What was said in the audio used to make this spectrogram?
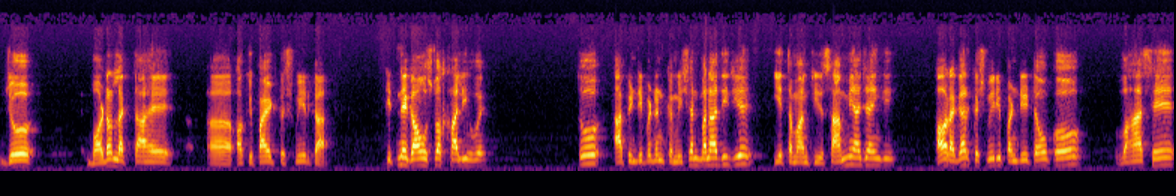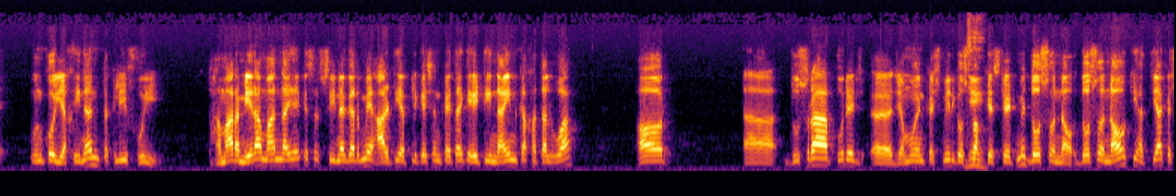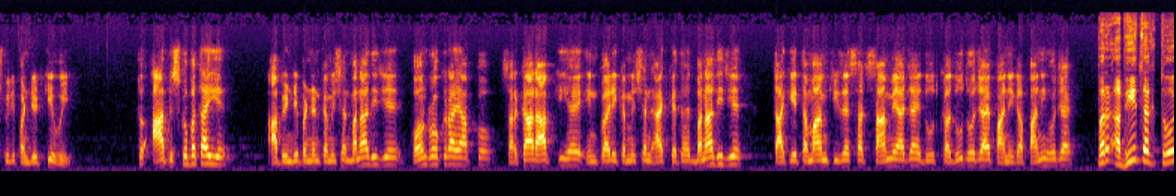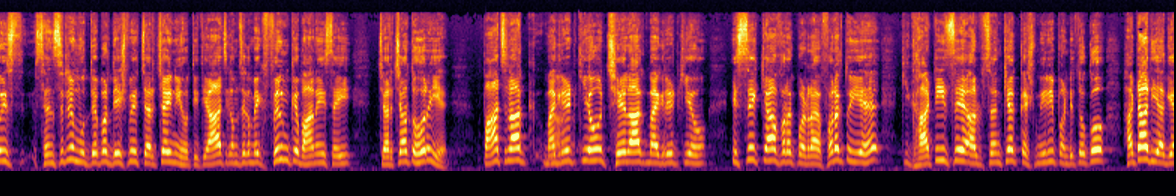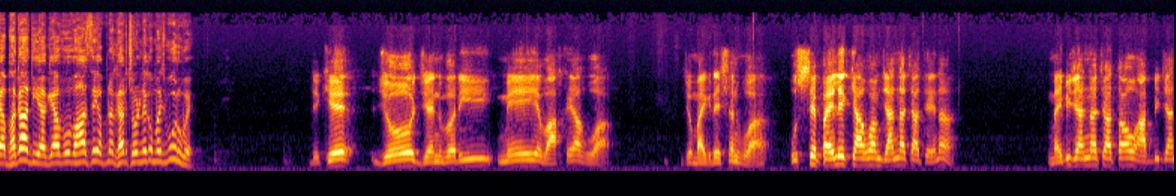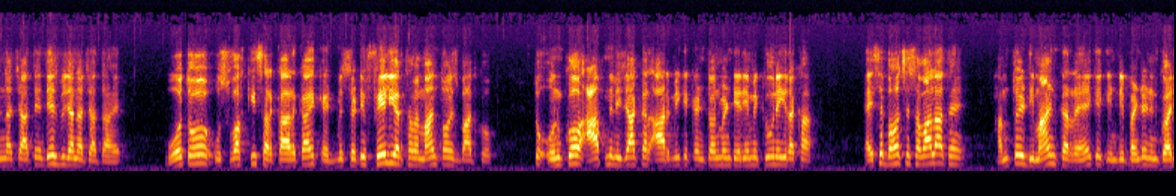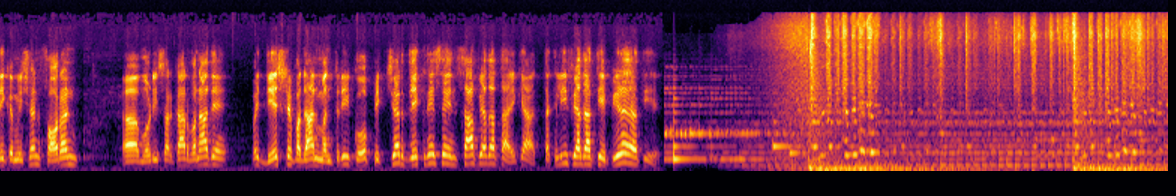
जो बॉर्डर लगता है ऑक्यूपाइड कश्मीर का, कितने गाँव उस वक्त खाली हुए? तो आप इंडिपेंडेंट कमीशन बना दीजिए, ये तमाम चीज़ें सामने आ जाएँगी। और अगर कश्मीरी पंडितों को वहाँ से उनको यकीनन तकलीफ़ हुई। तो हमारा मेरा मानना यह है कि सिर्फ़ श्रीनगर में आरटी एप्लीकेशन कहता है कि 89 का कत्ल हुआ और आ, दूसरा पूरे जम्मू एंड कश्मीर के उस वक्त के स्टेट में 209 209 की हत्या कश्मीरी पंडित की हुई। तो आप इसको बताइए आप इंडिपेंडेंट कमीशन बना दीजिए। कौन रोक रहा है आपको? सरकार आपकी है इंक्वायरी कमीशन एक्ट के तहत बना दीजिए ताकि तमाम चीज़ें सच सामने आ जाए दूध का दूध हो जाए पानी का पानी हो जाए। पर अभी तक तो इस सेंसिटिव मुद्दे पर देश में चर्चा ही नहीं होती थी। आज कम से कम एक फ़िल्म के बहाने ही सही चर्चा तो हो रही है। पाँच लाख माइग्रेट किए हों छः लाख माइग्रेट किए हों, इससे क्या फ़र्क पड़ रहा है? फ़र्क तो ये है कि घाटी से अल्पसंख्यक कश्मीरी पंडितों को हटा दिया गया, भगा दिया गया, वो वहाँ से अपना घर छोड़ने को मजबूर हुए। देखिए, जो जनवरी में ये वाकया हुआ, जो माइग्रेशन हुआ, उससे पहले क्या हुआ हम जानना चाहते हैं ना? मैं भी जानना चाहता हूँ, आप भी जानना चाहते हैं, देश भी जानना चाहता है। वो तो उस वक्त की सरकार का एक एडमिनिस्ट्रेटिव फेलियर था, मैं मानता हूँ इस बात को। तो उनको आपने ले जाकर आर्मी के कंटोनमेंट एरिया में क्यों नहीं रखा? ऐसे बहुत से सवाल हैं। हम तो ये डिमांड कर रहे हैं कि एक इंडिपेंडेंट इंक्वायरी कमीशन फ़ौरन मोदी सरकार बना दें। भाई, देश के प्रधानमंत्री को पिक्चर देखने से इंसाफ याद आता है क्या? तकलीफ़ याद आती है, पीड़ा याद आती है।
